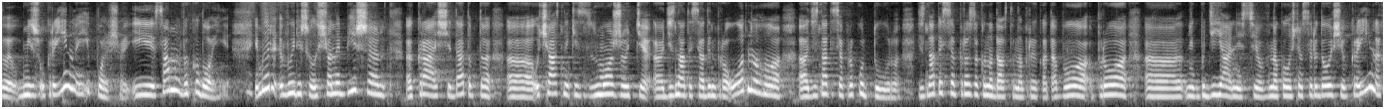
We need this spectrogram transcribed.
е, між Україною і Польщею, і саме в екології. І ми вирішили, що найбільше е, краще, да, тобто е, учасники зможуть дізнатися один про одного, дізнатися про культуру, дізнатися про законодавство, наприклад, або про якби діяльність в навколишньому середовищі в країнах.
